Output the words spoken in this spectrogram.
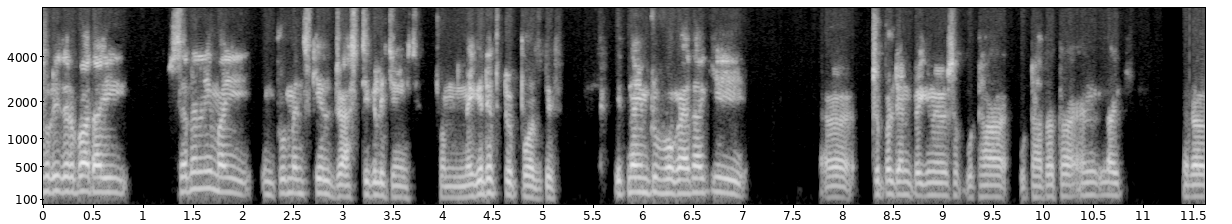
थोड़ी देर बाद I suddenly my improvement skill drastically change from negative to positive इतना इम्प्रूव हो गया था कि ट्रिपल टेन पैकिंग में सब उठा, उठाता था एंड लाइक मेरा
